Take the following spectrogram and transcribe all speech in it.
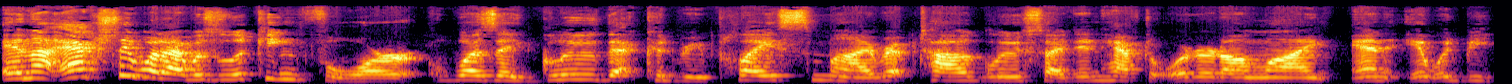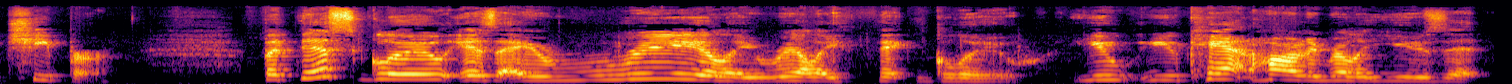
And I actually what I was looking for was a glue that could replace my reptile glue so I didn't have to order it online and it would be cheaper. But this glue is a really, really thick glue. You, you can't hardly really use it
